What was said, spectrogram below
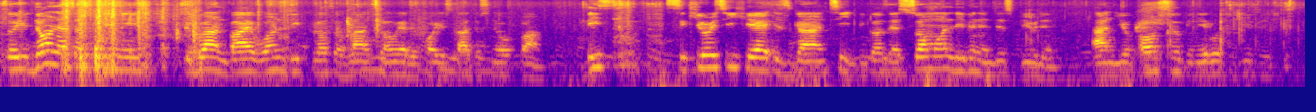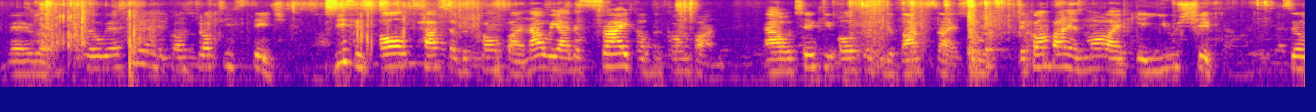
So you don't necessarily need go and buy one big plot of land somewhere before you start a snail farm. This security here is guaranteed because there's someone living in this building and you've also been able to use it very well. So we are still in the constructive stage. This is all part of the compound. Now we are the side of the compound. I will take you also to the back side. So the compound is more like a U shape. So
